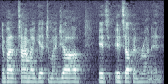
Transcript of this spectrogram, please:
And by the time I get to my job, it's, it's up and running.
